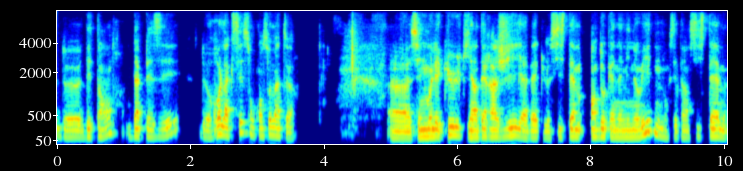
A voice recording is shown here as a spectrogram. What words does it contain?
de détendre, d'apaiser, de relaxer son consommateur. Euh, c'est une molécule qui interagit avec le système endocannabinoïde, donc c'est un système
